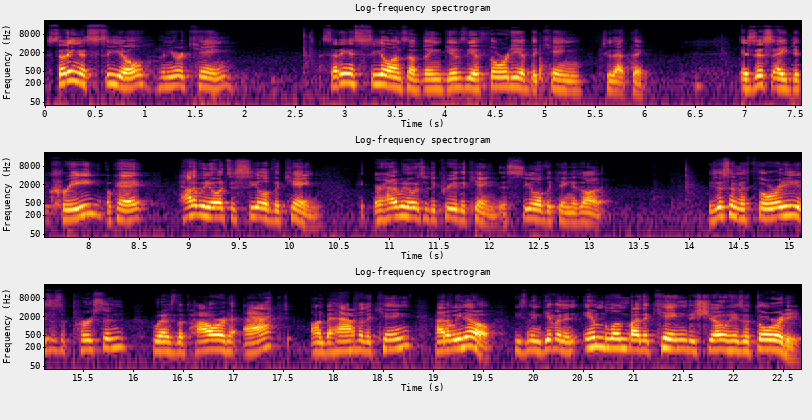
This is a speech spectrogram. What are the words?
Setting a seal, when you're a king, setting a seal on something gives the authority of the king to that thing. Is this a decree? Okay. How do we know it's a seal of the king? Or how do we know it's a decree of the king? The seal of the king is on it. Is this an authority? Is this a person who has the power to act on behalf of the king? How do we know? He's been given an emblem by the king to show his authority.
